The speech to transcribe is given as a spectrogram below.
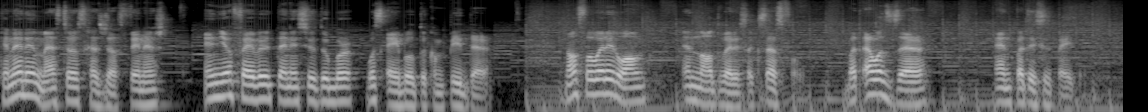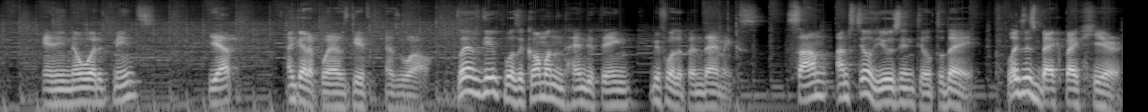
Canadian Masters has just finished and your favorite tennis YouTuber was able to compete there. Not for very long and not very successful, but I was there and participated. And you know what it means? Yep, I got a player's gift as well. Player's gift was a common and handy thing before the pandemics. Some I'm still using till today, like this backpack here.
